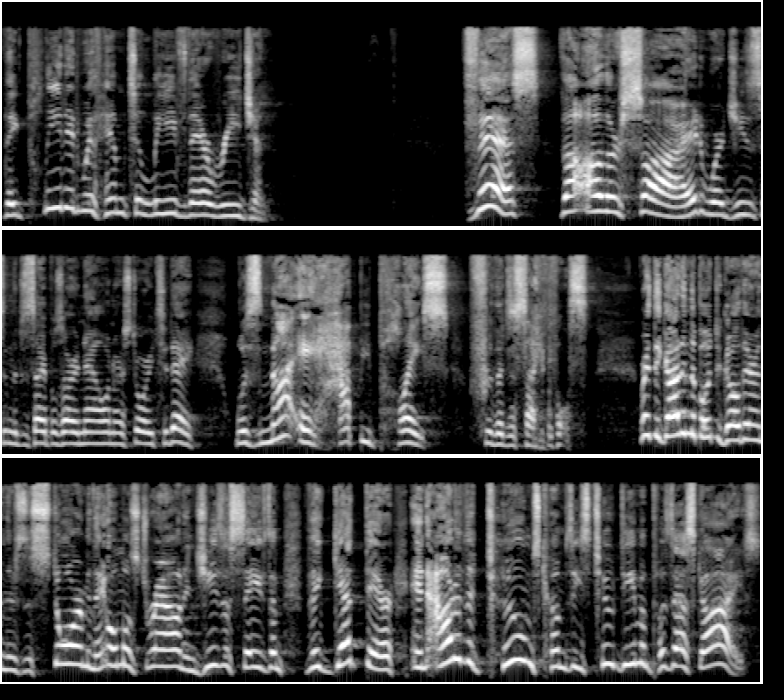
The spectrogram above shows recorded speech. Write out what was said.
they pleaded with him to leave their region. This, the other side, where Jesus and the disciples are now in our story today, was not a happy place for the disciples. Right? They got in the boat to go there, and there's a storm, and they almost drown, and Jesus saves them. They get there, and out of the tombs comes these two demon possessed guys.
